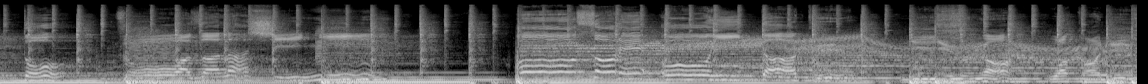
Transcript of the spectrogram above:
っとゾワザラシに恐れを抱く理由がわかる。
